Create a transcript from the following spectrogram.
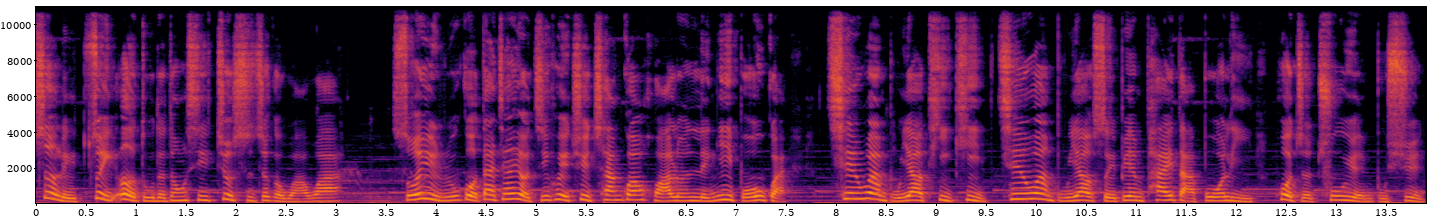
这里最恶毒的东西就是这个娃娃。”所以，如果大家有机会去参观华伦灵异博物馆，千万不要 T K，千万不要随便拍打玻璃或者出言不逊。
